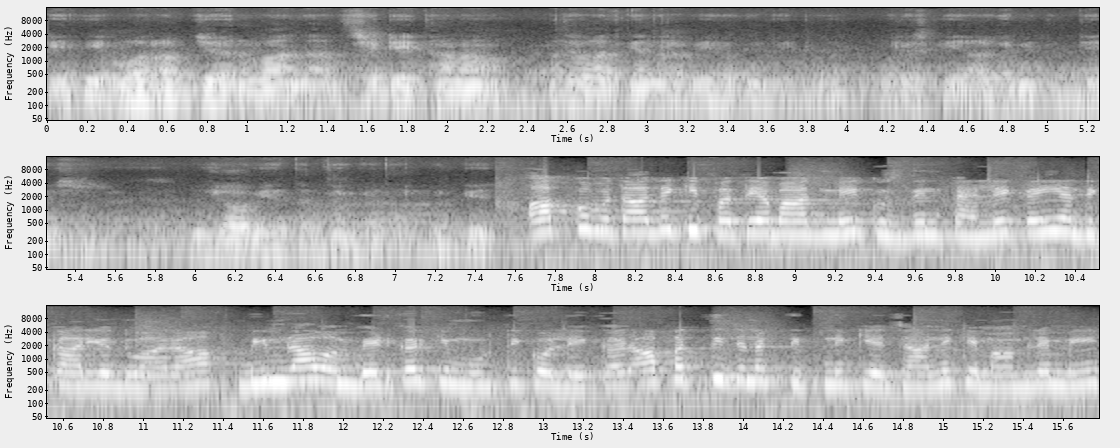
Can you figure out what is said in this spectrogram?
की थी और अब जो है ना सिटी थाना फतेहबाद के अंदर हुक्म की थी और इसकी आगामी तफ्तीश जो भी तथ्यों के आधार पर की आपको बता दें कि फतेहाबाद में कुछ दिन पहले कई अधिकारियों द्वारा भीमराव अंबेडकर की मूर्ति को लेकर आपत्तिजनक टिप्पणी किए जाने के मामले में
